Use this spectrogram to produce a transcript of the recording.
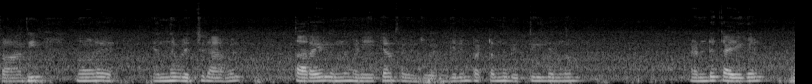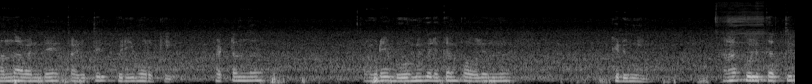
സ്വാതി മോളെ എന്ന് വിളിച്ച് രാഹുൽ തറയിൽ നിന്നും എണീക്കാൻ ശ്രമിച്ചു. എങ്കിലും പെട്ടെന്ന് ഭിത്തിയിൽ നിന്നും രണ്ട് കൈകൾ വന്ന് അവന്റെ കഴുത്തിൽ പിടിമുറുക്കി. പെട്ടെന്ന് അവിടെ ഭൂമി കുലുക്കം പോലൊന്ന് കിടുങ്ങി. ആ കുലുക്കത്തിൽ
